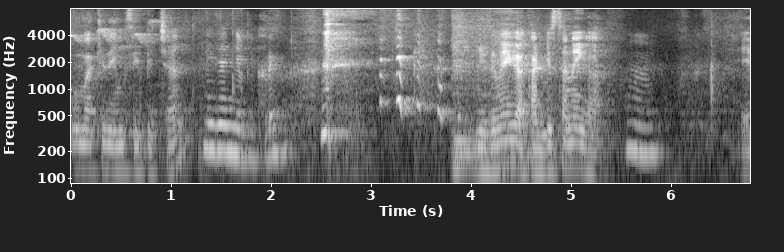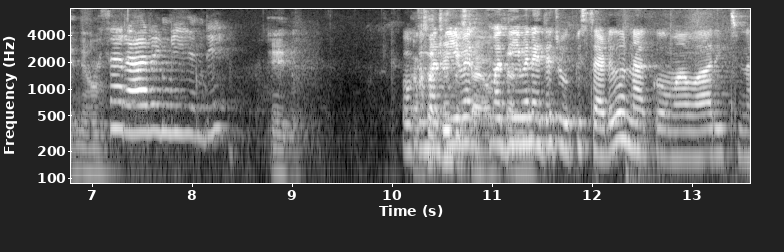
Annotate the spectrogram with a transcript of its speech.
ఉమాకి రింగ్స్ ఇప్పించా నిజం చెప్పు నిజమేగా కనిపిస్తున్నాయిగా హ్మ్. ఏంది ఏది? ఓకే ఒకసారి మా దీవెన్ మా. దీవెన్ అయితే చూపిస్తాడు. నాకు మా వారు ఇచ్చిన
